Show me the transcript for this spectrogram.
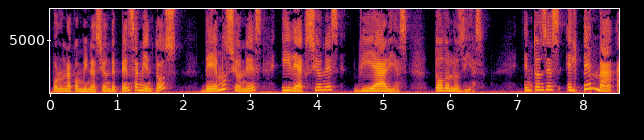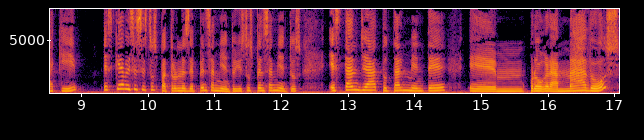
por una combinación de pensamientos, de emociones y de acciones diarias, todos los días. Entonces, el tema aquí es que a veces estos patrones de pensamiento y estos pensamientos están ya totalmente Em, programados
